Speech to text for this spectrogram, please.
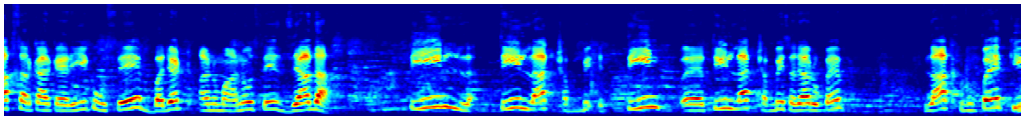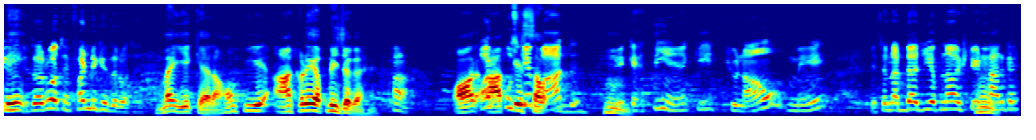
अब सरकार कह रही है कि उसे बजट अनुमानों से ज़्यादा तीन तीन लाख छब्बीस तीन तीन लाख छब्बीस हज़ार रुपये लाख रुपए की ज़रूरत है फंड की ज़रूरत है। मैं ये कह रहा हूँ कि ये आंकड़े अपनी जगह हैं। हाँ। और, और आपके उसके सव- बाद ये कहती हैं कि चुनाव में जैसे नड्डा जी अपना स्टेट हार गए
